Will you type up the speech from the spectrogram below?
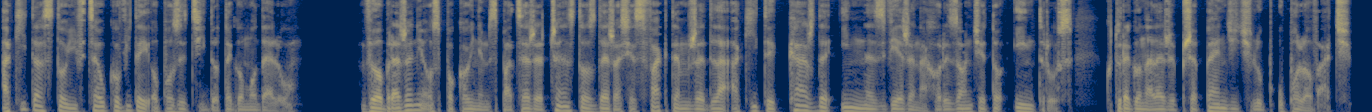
Akita stoi w całkowitej opozycji do tego modelu. Wyobrażenie o spokojnym spacerze często zderza się z faktem, że dla Akity każde inne zwierzę na horyzoncie to intrus, którego należy przepędzić lub upolować.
